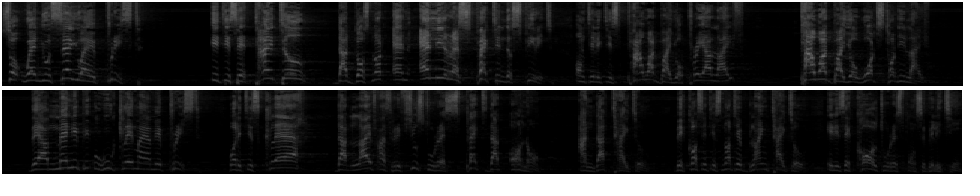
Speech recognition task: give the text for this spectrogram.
So when you say you are a priest, it is a title that does not earn any respect in the spirit until it is powered by your prayer life, powered by your word study life. There are many people who claim I am a priest, but it is clear that life has refused to respect that honor and that title because it is not a blind title, it is a call to responsibility.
